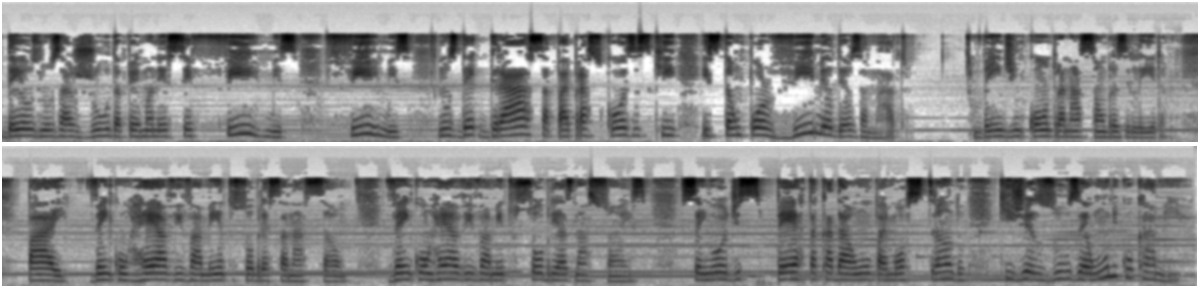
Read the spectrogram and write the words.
Deus nos ajuda a permanecer firmes, firmes. Nos dê graça, Pai, para as coisas que estão por vir, meu Deus amado. Vem de encontro à nação brasileira. Pai, vem com reavivamento sobre essa nação. Vem com reavivamento sobre as nações. Senhor, desperta cada um, Pai, mostrando que Jesus é o único caminho.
